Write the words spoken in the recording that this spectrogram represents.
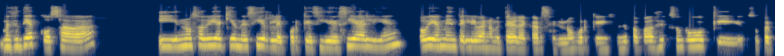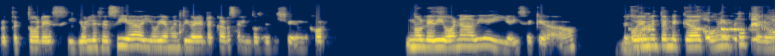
Me sentí acosada y no sabía quién decirle, porque si decía a alguien, obviamente le iban a meter a la cárcel, ¿no? Porque sus papás son como que súper protectores y yo les decía y obviamente iba a ir a la cárcel, entonces dije, mejor no le digo a nadie y ahí se queda, ¿no? Mejor- obviamente me he quedado con esto, pero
